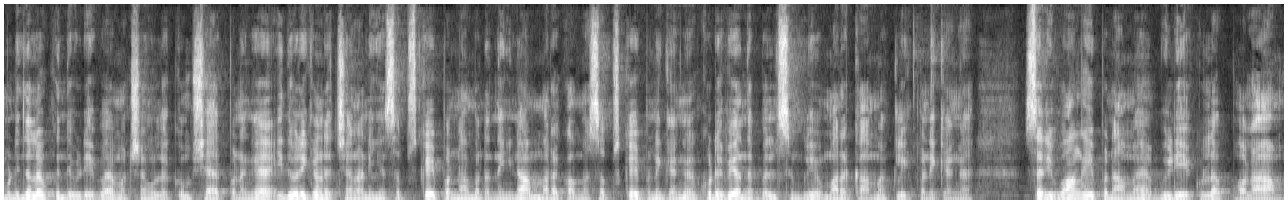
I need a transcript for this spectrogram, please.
முடிந்த அளவுக்கு இந்த வீடியோவை மற்றவங்களுக்கும் ஷேர் பண்ணுங்கள் இது வரைக்கும் அந்த சேனல் நீங்கள் சப்ஸ்கிரைப் பண்ணாமல் இருந்தீங்கன்னா மறக்காமல் சப்ஸ்கிரைப் பண்ணிக்கோங்க. கூடவே அந்த பெல் சிம்லையும் மறக்காமல் கிளிக் பண்ணிக்கோங்க. சரி வாங்க இப்போ நாம் வீடியோக்குள்ளே போகலாம்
